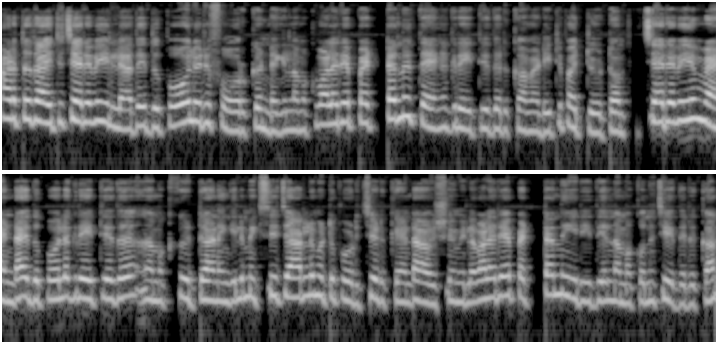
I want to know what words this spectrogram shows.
അടുത്തതായിട്ട് ചിരവയില്ലാതെ ഇതുപോലൊരു ഫോർക്ക് ഉണ്ടെങ്കിൽ നമുക്ക് വളരെ പെട്ടെന്ന് തേങ്ങ ഗ്രേറ്റ് ചെയ്തെടുക്കാൻ വേണ്ടിയിട്ട് പറ്റും കേട്ടോ ചിരവയും വേണ്ട ഇതുപോലെ ഗ്രേറ്റ് ചെയ്ത് നമുക്ക് കിട്ടുകയാണെങ്കിൽ മിക്സി ജാറിലും ഇട്ട് പൊടിച്ചെടുക്കേണ്ട ആവശ്യമില്ല വളരെ പെട്ടെന്ന് ഈ രീതിയിൽ നമുക്കൊന്ന് ചെയ്തെടുക്കാം.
